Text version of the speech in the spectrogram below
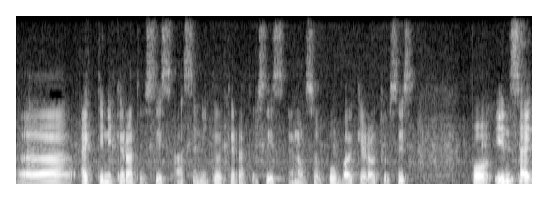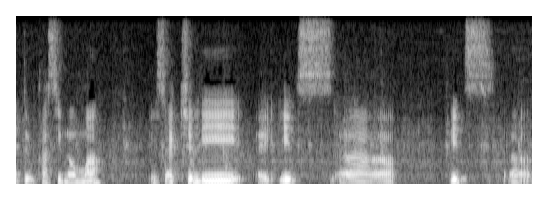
uh, actinic keratosis, arsenical keratosis, and also PUVA keratosis. For in to carcinoma, It's actually it's uh, it's uh,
